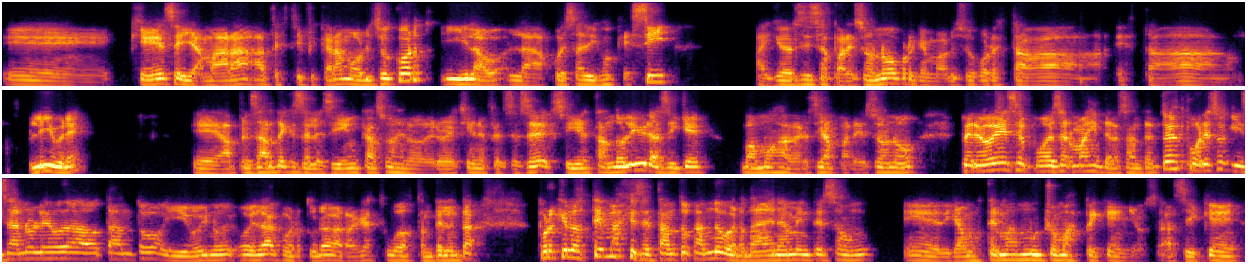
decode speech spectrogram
eh, que se llamara a testificar a Mauricio Cort, y la, la, jueza dijo que sí. Hay que ver si se aparece o no, porque Mauricio Cort estaba, está libre, eh, a pesar de que se le siguen casos en Odebrecht y en FCC, sigue estando libre, así que vamos a ver si aparece o no, pero ese puede ser más interesante. Entonces, por eso quizás no le he dado tanto, y hoy, hoy la cobertura, la verdad que estuvo bastante lenta, porque los temas que se están tocando verdaderamente son, eh, digamos, temas mucho más pequeños, así que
